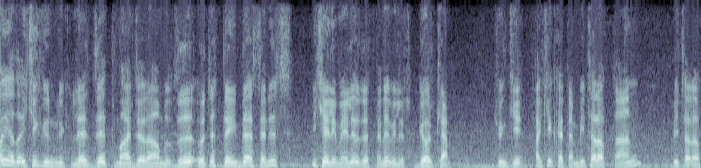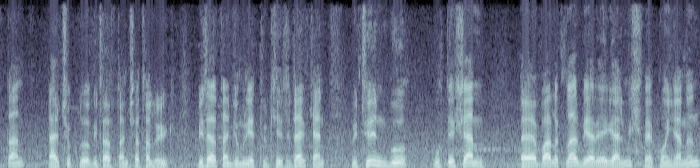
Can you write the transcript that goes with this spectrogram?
Konya'da iki günlük lezzet maceramızı özetleyin derseniz bir kelimeyle özetlenebilir. Görkem. Çünkü hakikaten bir taraftan bir taraftan Selçuklu, bir taraftan Çatalhöyük, bir taraftan Cumhuriyet Türkiye'si derken bütün bu muhteşem e, varlıklar bir araya gelmiş ve Konya'nın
